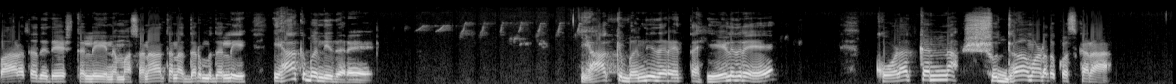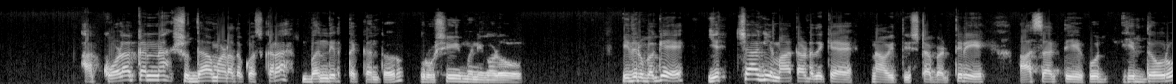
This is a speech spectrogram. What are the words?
ಭಾರತದ ದೇಶದಲ್ಲಿ, ನಮ್ಮ ಸನಾತನ ಧರ್ಮದಲ್ಲಿ ಯಾಕೆ ಬಂದಿದ್ದಾರೆ? ಯಾಕೆ ಬಂದಿದ್ದಾರೆ ಅಂತ ಹೇಳಿದ್ರೆ, ಕೊಳಕನ್ನ ಶುದ್ಧ ಮಾಡೋದಕ್ಕೋಸ್ಕರ, ಆ ಕೊಳಕನ್ನ ಶುದ್ಧ ಮಾಡೋದಕ್ಕೋಸ್ಕರ ಬಂದಿರ್ತಕ್ಕಂಥವ್ರು ಋಷಿ ಮುನಿಗಳು. ಇದ್ರ ಬಗ್ಗೆ ಹೆಚ್ಚಾಗಿ ಮಾತಾಡೋದಕ್ಕೆ ನಾವು ಇದು ಇಷ್ಟಪಡ್ತೀರಿ. ಆಸಕ್ತಿ ಇದ್ದವರು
